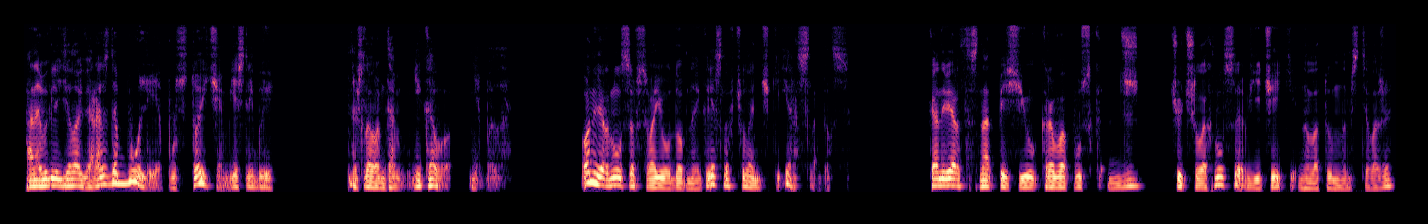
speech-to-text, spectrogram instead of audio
Она выглядела гораздо более пустой, чем если бы... Ну, словом, там никого не было. Он вернулся в свое удобное кресло в чуланчике и расслабился. Конверт с надписью «Кровопуск Дж» чуть шелохнулся в ячейке на латунном стеллаже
